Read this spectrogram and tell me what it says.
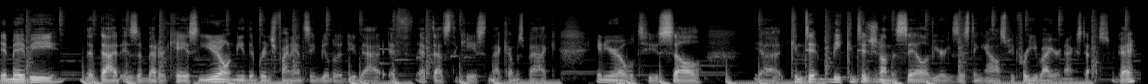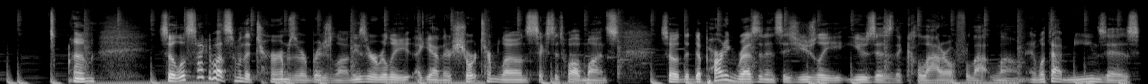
it may be that that is a better case. And you don't need the bridge financing to be able to do that if, if that's the case and that comes back and you're able to sell, uh, be contingent on the sale of your existing house before you buy your next house. Okay. Um, so let's talk about some of the terms of a bridge loan. These are really, again, they're short-term loans, six to 12 months. So the departing residence is usually used as the collateral for that loan. And what that means is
